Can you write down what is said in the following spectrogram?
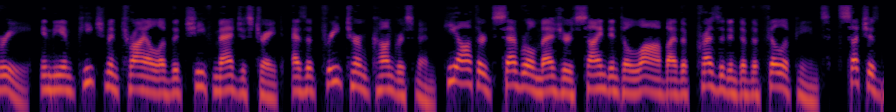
III, in the impeachment trial of the Chief Magistrate, as a three-term congressman, he authored several measures signed into law by the President of the Philippines, such as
